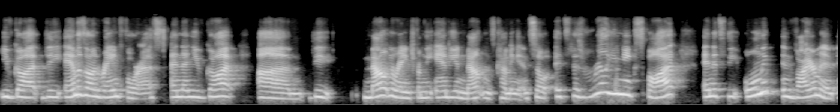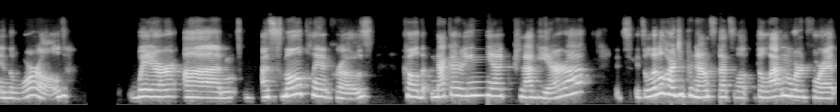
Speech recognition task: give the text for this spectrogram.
you've got the Amazon rainforest, and then you've got um, the mountain range from the Andean mountains coming in. So it's this really unique spot and it's the only environment in the world where um, a small plant grows called Macarenia clavigera. It's, it's a little hard to pronounce, that's the Latin word for it.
